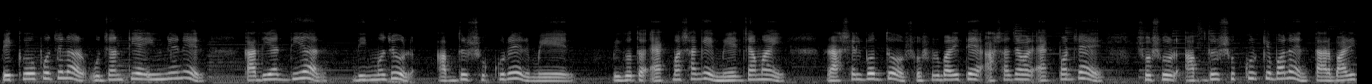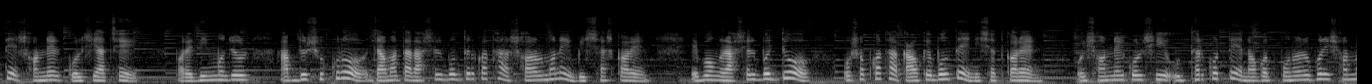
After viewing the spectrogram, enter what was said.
পেকুয়া উপজেলার উজানটিয়া ইউনিয়নের কাদিয়ার দিয়ার দিনমজুর আব্দুর শুকুরের মেয়ের। বিগত এক মাস আগে মেয়ের জামাই রাসেল বৈদ্য শ্বশুরবাড়িতে আসা যাওয়ার এক পর্যায়ে শ্বশুর আব্দুর শুক্কুরকে বলেন, তার বাড়িতে স্বর্ণের কলসি আছে। পরে দিনমজুর আব্দুর শুক্রও জামাতা রাসেল বৈদ্যর কথা সরল মনে বিশ্বাস করেন এবং রাসেল বৈদ্য ওসব কথা কাউকে বলতে নিষেধ করেন। ওই স্বর্ণের কলসি উদ্ধার করতে নগদ পনেরো ভরি স্বর্ণ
